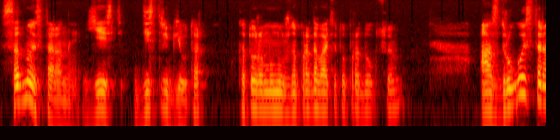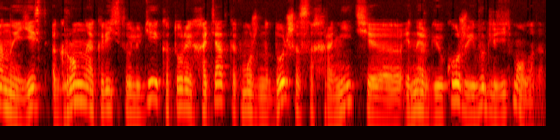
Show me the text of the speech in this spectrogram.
С одной стороны есть дистрибьютор, которому нужно продавать эту продукцию. А с другой стороны есть огромное количество людей, которые хотят как можно дольше сохранить э, энергию кожи и выглядеть молодо.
